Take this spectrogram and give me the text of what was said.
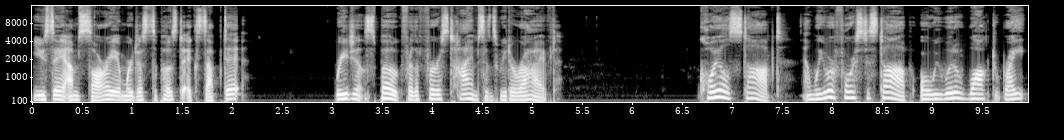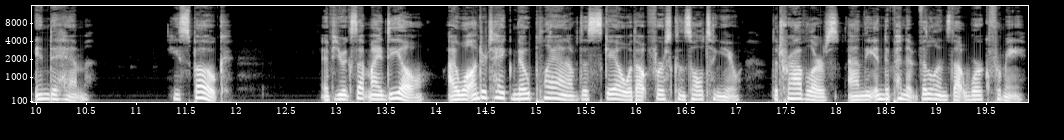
You say I'm sorry and we're just supposed to accept it? Regent spoke for the first time since we'd arrived. Coil stopped, and we were forced to stop, or we would have walked right into him. He spoke. If you accept my deal, I will undertake no plan of this scale without first consulting you, the travelers, and the independent villains that work for me.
